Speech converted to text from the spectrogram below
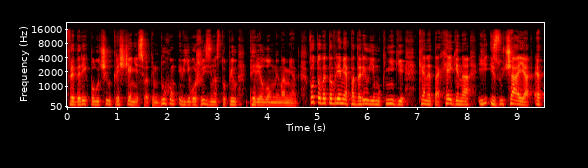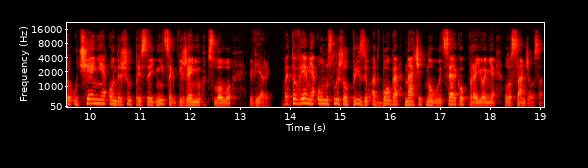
Фредерик получил крещение Святым Духом, и в его жизни наступил переломный момент. Кто-то в это время подарил ему книги Кеннета Хейгена, и изучая это учение, он решил присоединиться к движению Слову веры. В это время он услышал призыв от Бога начать новую церковь в районе Лос-Анджелеса.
